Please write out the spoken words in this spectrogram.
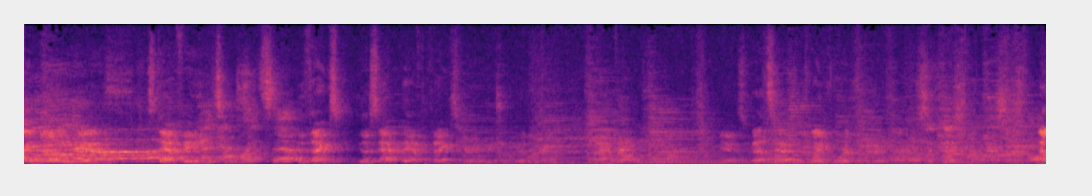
say no, yeah. Staffing. And some white The thanks, the Saturday after Thanksgiving, we don't have anything. I know. Yeah, so that's Saturday, twenty-fourth. Isn't this what this is for? No,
